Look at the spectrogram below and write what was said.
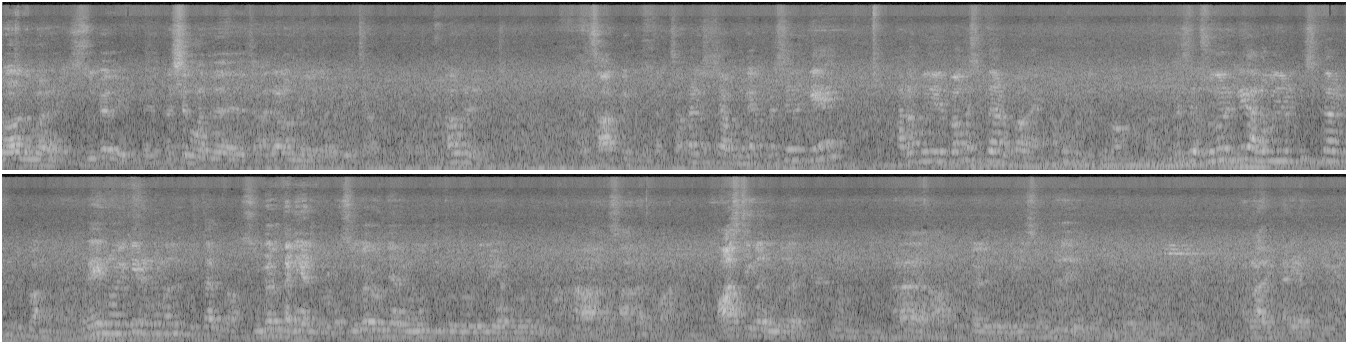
இப்போ நம்ம சுகர் ப்ரெஷர் மாத்திரை அகல வெளியில் வெளியே அது சாப்பிட்டு சாப்பிடுங்க. ப்ரெஷருக்கு அளவுதி இருப்பாங்க சித்தா இருப்பாங்க அப்படி கொடுத்துட்டு இருப்போம் ப்ரெஷர் சுகருக்கு அளவுதி எடுத்து சித்தா எடுத்துட்டு இருப்பாங்க. ஒரே நோய்க்கு ரெண்டு மருந்து கொடுத்தா இருக்கிறோம் சுகர் தனியாக எடுத்துருக்கோம் சுகர் வந்து எனக்கு நூற்றி தொண்ணூறு இரநூறு. சாதாரணமாக ஃபாஸ்டிங்கில் நூறு தான் இருக்கு. ஆனால் நாற்பத்தேழு மினிட்ஸ் வந்து. அதனால் அதுக்கு தனியாக எடுத்துருக்கேன்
